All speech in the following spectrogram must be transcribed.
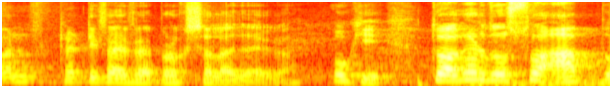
135 अप्रोक्स चला जाएगा। ओके तो अगर दोस्तों आप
